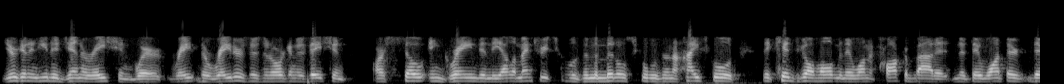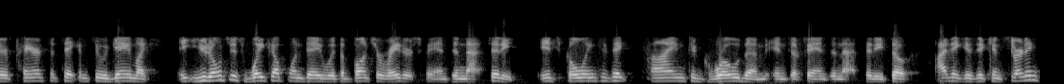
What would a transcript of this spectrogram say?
you're going to need a generation where Ra- the Raiders as an organization are so ingrained in the elementary schools and the middle schools and the high schools that kids go home and they want to talk about it and that they want their their parents to take them to a game like you don't just wake up one day with a bunch of Raiders fans in that city. It's going to take time to grow them into fans in that city. So I think is it concerning?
